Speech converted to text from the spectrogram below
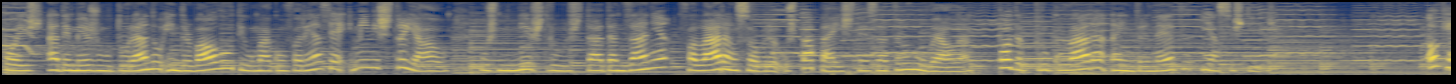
pois, até mesmo durante o intervalo de uma conferência ministerial, os ministros da Tanzânia falaram sobre os papéis dessa telenovela. Pode procurar na internet e assistir. Ok,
